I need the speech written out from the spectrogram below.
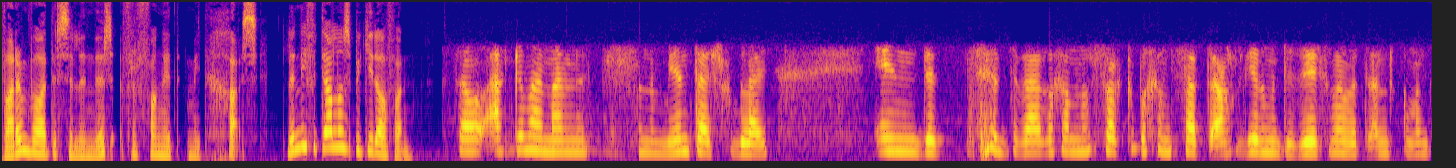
warmwatersilinders vervang het met gas. Lindy, vertel ons 'n bietjie daarvan. So, ek en my man in 'n meentuis gebly. En dit het reg gaan ons sak begin vat ag weer met die rekening wat inkom en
